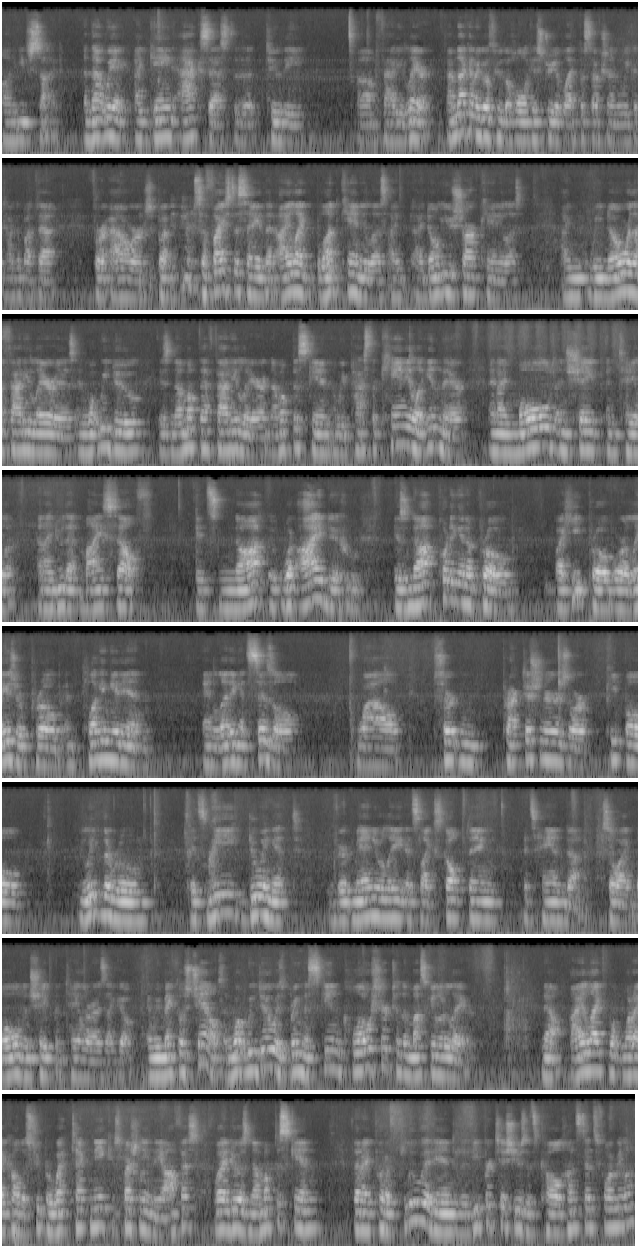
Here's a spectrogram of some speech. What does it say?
on each side. And that way I, I gain access to the, to the um, fatty layer. I'm not going to go through the whole history of liposuction, we could talk about that for hours, but suffice to say that I like blunt cannulas. I, I don't use sharp cannulas. I, we know where the fatty layer is, and what we do is numb up that fatty layer, numb up the skin, and we pass the cannula in there, and I mold and shape and tailor. And I do that myself. It's not, what I do is not putting in a probe, a heat probe or a laser probe, and plugging it in and letting it sizzle while certain practitioners or people leave the room. It's me doing it manually. It's like sculpting. It's hand done. So I mold and shape and tailor as I go. And we make those channels. And what we do is bring the skin closer to the muscular layer. Now, I like what, what I call the super wet technique, especially in the office. What I do is numb up the skin, then I put a fluid into the deeper tissues, it's called Hunstad's formula.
